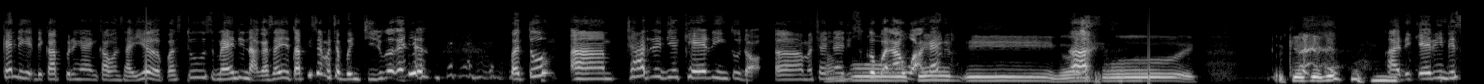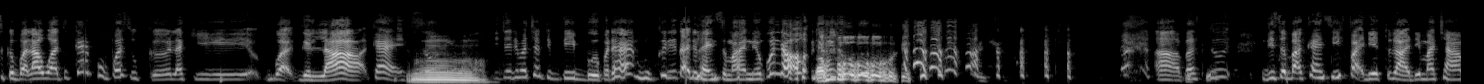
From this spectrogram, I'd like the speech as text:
Kan dia, dia couple dengan kawan saya. Lepas tu sebenarnya dia nakkan saya. Tapi saya macam benci juga kat dia. Lepas tu um, cara dia caring tu dok. Uh, macam mana dia suka buat lawak kan. Caring. Okey, okey, okey. Ah, dia caring dia suka buat lawak tu kan perempuan suka lelaki buat gelak kan. So Hmm. dia jadi macam tiba-tiba padahal muka dia tak ada lain semana pun dok. Ampun. Ah, lepas tu disebabkan sifat dia tu lah dia macam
